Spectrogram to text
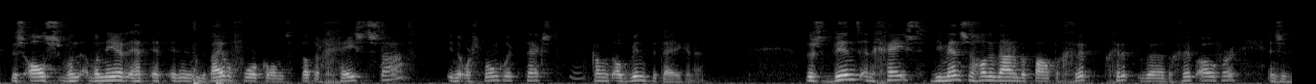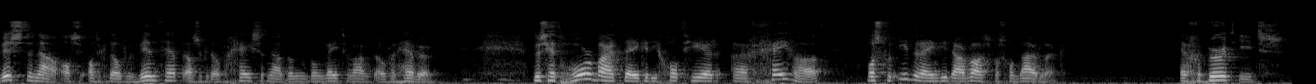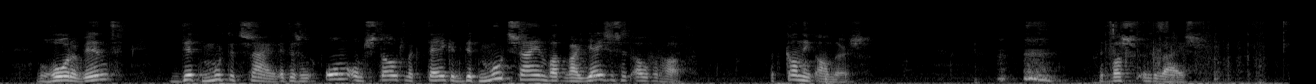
Dus als, wanneer het, het in de Bijbel voorkomt dat er geest staat, in de oorspronkelijke tekst, kan het ook wind betekenen. Dus wind en geest, die mensen hadden daar een bepaald begrip, eh, begrip over. En ze wisten, nou, als, als ik het over wind heb, als ik het over geest heb, nou, dan, dan weten we waar we het over hebben. Dus het hoorbaar teken die God hier uh, gegeven had, was voor iedereen die daar was, was gewoon duidelijk. Er gebeurt iets. We horen wind. Dit moet het zijn. Het is een onomstotelijk teken. Dit moet zijn wat, waar Jezus het over had. Het kan niet anders. Het was een bewijs.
